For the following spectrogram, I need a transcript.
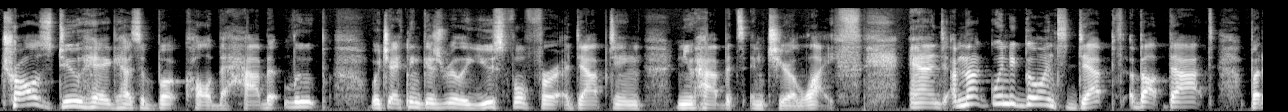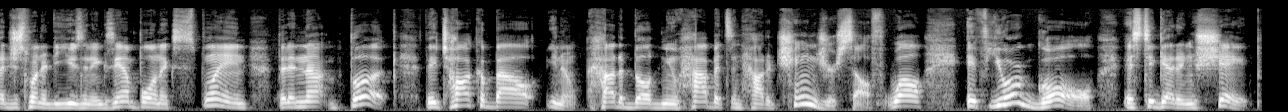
Charles Duhigg has a book called The Habit Loop, which I think is really useful for adapting new habits into your life. And I'm not going to go into depth about that, but I just wanted to use an example and explain that in that book, they talk about, you know, how to build new habits and how to change yourself? Well, if your goal is to get in shape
